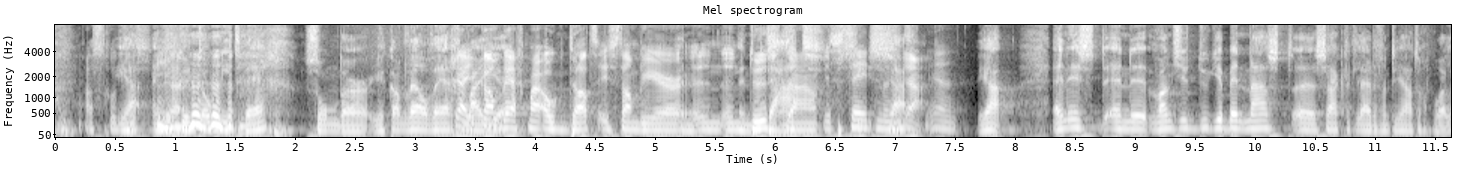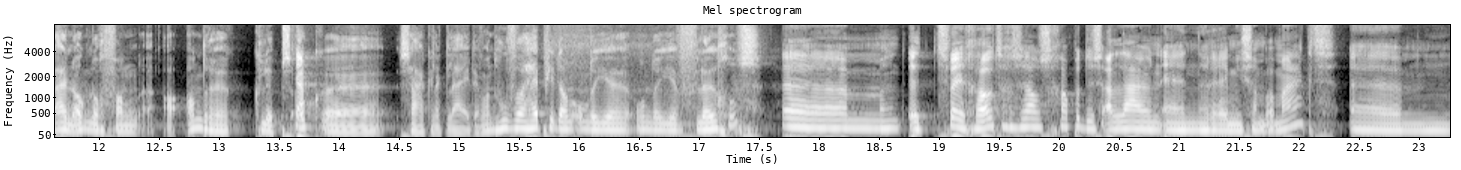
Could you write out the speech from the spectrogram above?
als het goed Ja, is. en je Ja. kunt ook niet weg zonder... Je kan wel weg, Ja, je maar kan je, weg, maar ook dat is dan weer Een- een, een. Ja, precies. Statement. Ja. Ja. En is, en, eh, want je, je bent naast eh, zakelijk leider van Theatergroep Aluin ook nog van andere clubs Ja. ook eh, zakelijk leider. Want hoeveel heb je dan onder je, onder je vleugels? Ehm, twee grote gezelschappen, dus Aluin en Remy Sambo Maakt. Ehm,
